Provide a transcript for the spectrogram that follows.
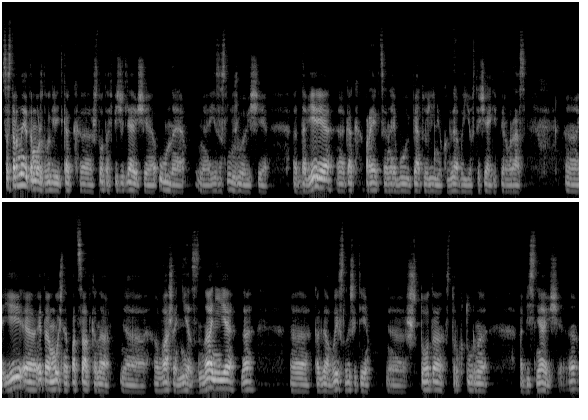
Со стороны это может выглядеть как э, что-то впечатляющее, умное и заслуживающее э, доверия, как проекция на любую пятую линию, когда вы ее встречаете в первый раз. И это мощная подсадка на э, ваше незнание, да, когда вы слышите что-то структурно объясняющее. Да?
